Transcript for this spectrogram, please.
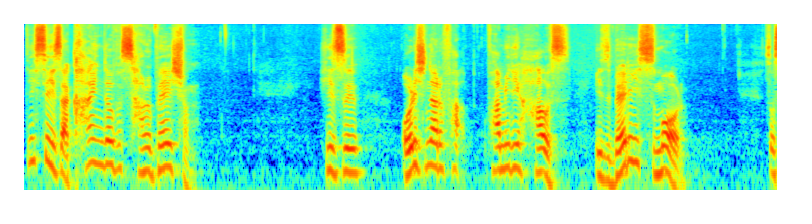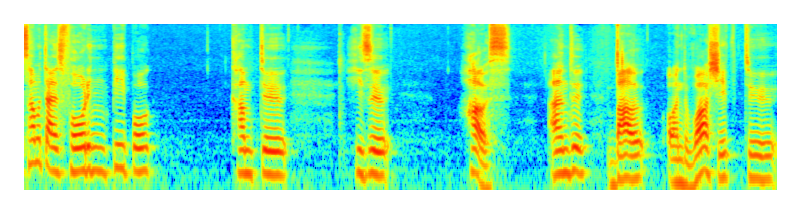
This is a kind of salvation. His original fa family house is very small. So sometimes foreign people come to his house and bow and worship to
